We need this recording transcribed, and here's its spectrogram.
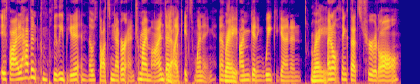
if I haven't completely beat it and those thoughts never enter my mind, then Yeah. like it's winning and Right. like I'm getting weak again. And right. I don't think that's true at all.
